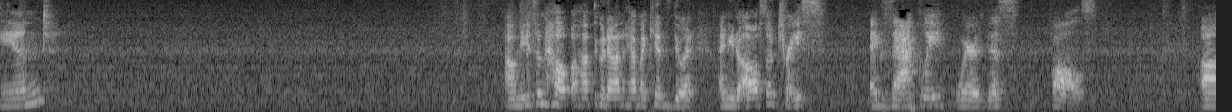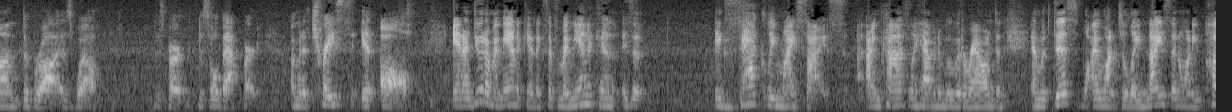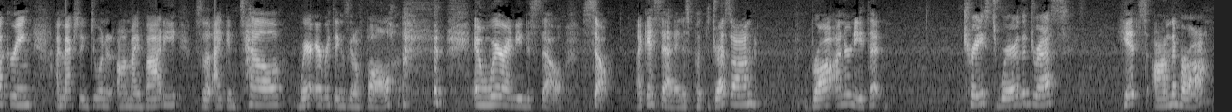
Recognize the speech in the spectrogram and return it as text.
And I'll need some help. I'll have to go down and have my kids do it. I need to also trace exactly where this falls on the bra as well. This part, this whole back part. I'm gonna trace it all. And I do it on my mannequin, except for my mannequin is it exactly my size. I'm constantly having to move it around and, and with this, I want it to lay nice. I don't want any puckering. I'm actually doing it on my body so that I can tell where everything's gonna fall and where I need to sew. So, like I said, I just put the dress on, bra underneath it, traced where the dress hits on the bra,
